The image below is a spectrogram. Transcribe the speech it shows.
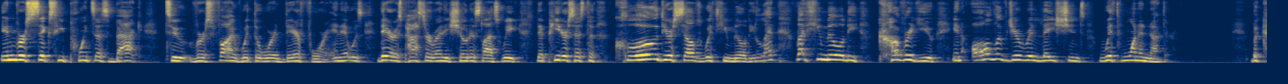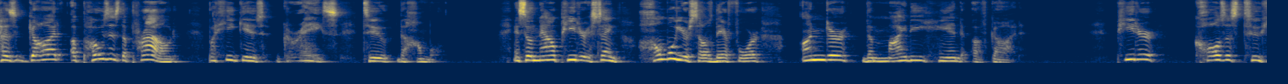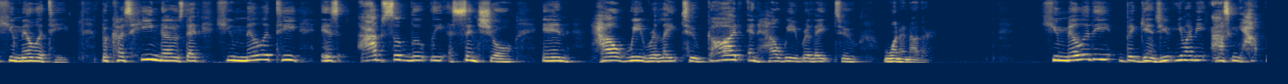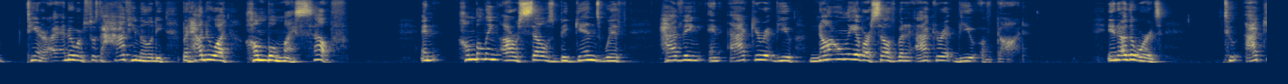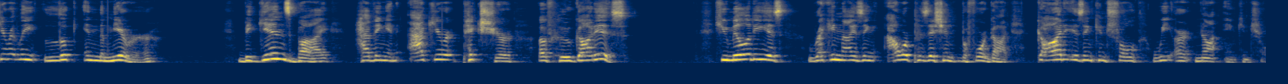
In verse 6, he points us back to verse 5 with the word therefore. And it was there, as Pastor already showed us last week, that Peter says to clothe yourselves with humility. Let, let humility cover you in all of your relations with one another. Because God opposes the proud, but he gives grace to the humble. And so now Peter is saying, Humble yourselves, therefore, under the mighty hand of God. Peter calls us to humility because he knows that humility is absolutely essential in how we relate to God and how we relate to one another. Humility begins. You, you might be asking, how, Tanner, I know I'm supposed to have humility, but how do I humble myself? And humbling ourselves begins with having an accurate view, not only of ourselves, but an accurate view of God. In other words, to accurately look in the mirror begins by having an accurate picture of who God is. Humility is recognizing our position before God. God is in control, we are not in control.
